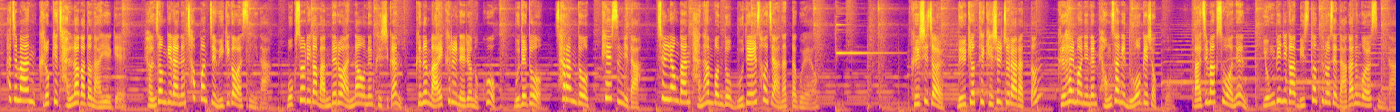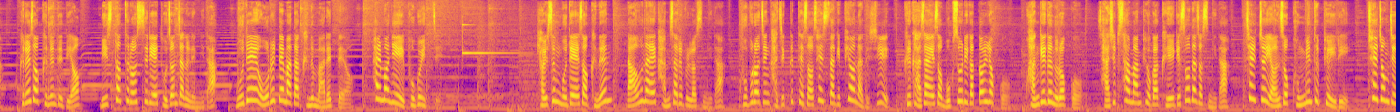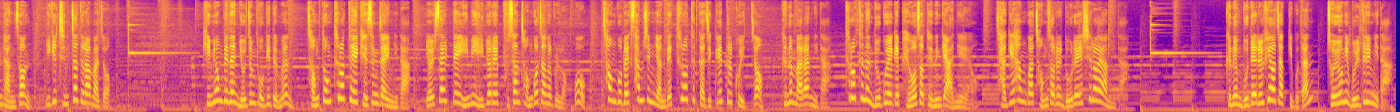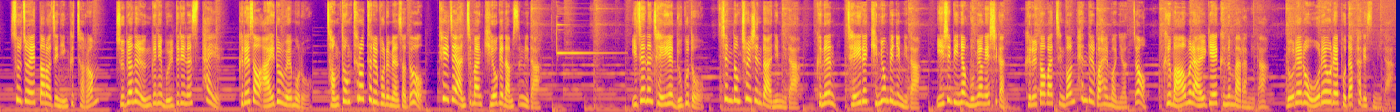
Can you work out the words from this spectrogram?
하지만 그렇게 잘 나가던 아이에게 변성기라는 첫 번째 위기가 왔습니다. 목소리가 맘대로 안 나오는 그 시간 그는 마이크를 내려놓고 무대도 사람도 피했습니다. 7년간 단 한 번도 무대에 서지 않았다고 해요. 그 시절 늘 곁에 계실 줄 알았던 그 할머니는 병상에 누워 계셨고 마지막 소원은 용빈이가 미스터 트롯에 나가는 거였습니다. 그래서 그는 드디어 미스터 트롯 3의 도전장을 냅니다. 무대에 오를 때마다 그는 말했대요. 할머니 보고 있지. 결승 무대에서 그는 나훈아의 감사를 불렀습니다. 구부러진 가지 끝에서 새싹이 피어나듯이 그 가사에서 목소리가 떨렸고 관객은 울었고 44만 표가 그에게 쏟아졌습니다. 7주 연속 국민투표 1위, 최종진 당선. 이게 진짜 드라마죠. 김용빈은 요즘 보기 드문 정통 트로트의 계승자입니다. 10살 때 이미 이별의 부산 정거장을 불렀고 1930년대 트로트까지 꿰뚫고 있죠. 그는 말합니다. 트로트는 누구에게 배워서 되는 게 아니에요. 자기 한과 정서를 노래에 실어야 합니다. 그는 무대를 휘어잡기보단 조용히 물들입니다. 수조에 떨어진 잉크처럼 주변을 은근히 물들이는 스타일. 그래서 아이돌 외모로 정통 트로트를 부르면서도 튀지 않지만 기억에 남습니다. 이제는 제2의 누구도 신동 출신도 아닙니다. 그는 제1의 김용빈입니다. 22년 무명의 시간. 그를 떠받친 건 팬들과 할머니였죠. 그 마음을 알기에 그는 말합니다. 노래로 오래오래 보답하겠습니다.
